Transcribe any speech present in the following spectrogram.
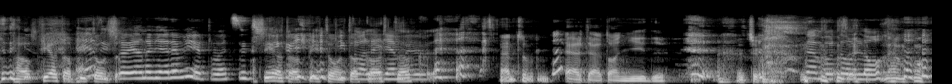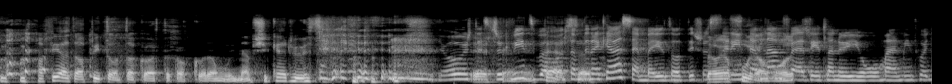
ez, Ha is, fiatal ez pitont- is olyan, hogy erre miért volt szükség, Fiatal hogy pitont piton akartak. Hát eltelt annyi idő. Ez Csak Nem volt olló. nem Ha fiatal pitont akartak, akkor amúgy nem sikerült. Jó, most ezt csak viccben voltam, de nekem eszembe jutott, és ez olyan szerintem nem volt. feltétlenül jó, már mint hogy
